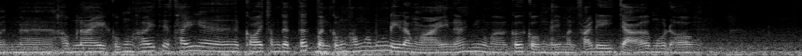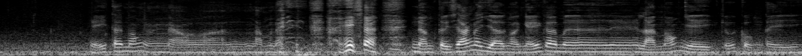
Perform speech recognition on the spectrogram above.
Mình à, hôm nay cũng thấy thấy coi trong tin tức mình cũng không có muốn đi ra ngoài nữa, nhưng mà cuối cùng thì mình phải đi chợ mua đồ. Nghĩ tới món ăn nào à, năm nay? Nằm từ sáng đến giờ ngồi nghĩ coi làm món gì. Cuối cùng thì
